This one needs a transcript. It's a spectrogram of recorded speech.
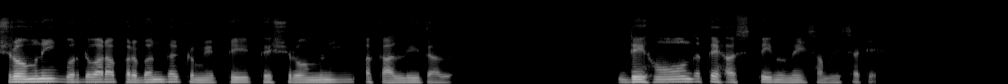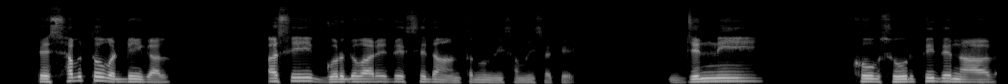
ਸ਼੍ਰੋਮਣੀ ਗੁਰਦੁਆਰਾ ਪ੍ਰਬੰਧਕ ਕਮੇਟੀ ਤੇ ਸ਼੍ਰੋਮਣੀ ਅਕਾਲੀ ਦਲ ਦੀ ਹੋਂਦ ਤੇ ਹਸਤੀ ਨੂੰ ਨਹੀਂ ਸਮਝ ਸਕੇ। ਤੇ ਸਭ ਤੋਂ ਵੱਡੀ ਗੱਲ, ਅਸੀਂ ਗੁਰਦੁਆਰੇ ਦੇ ਸਿਧਾਂਤ ਨੂੰ ਨਹੀਂ ਸਮਝ ਸਕੇ। ਜਿੰਨੀ ਖੂਬਸੂਰਤੀ ਦੇ ਨਾਲ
